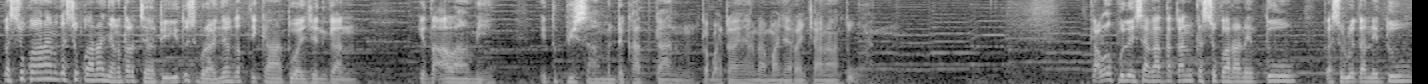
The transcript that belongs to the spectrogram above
Kesukaran-kesukaran yang terjadi itu sebenarnya ketika Tuhan izinkan kita alami itu bisa mendekatkan kepada yang namanya rencana Tuhan. Kalau boleh saya katakan kesukaran itu, kesulitan itu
